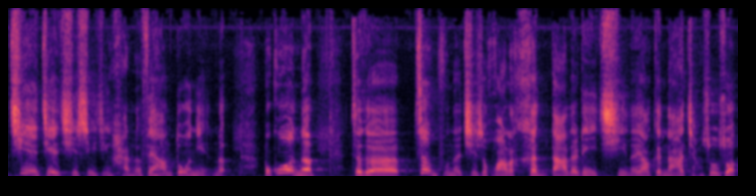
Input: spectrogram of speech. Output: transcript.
企业界其实已经喊了非常多年了。不过呢，这个政府呢，其实花了很大的力气呢，要跟大家讲说说，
